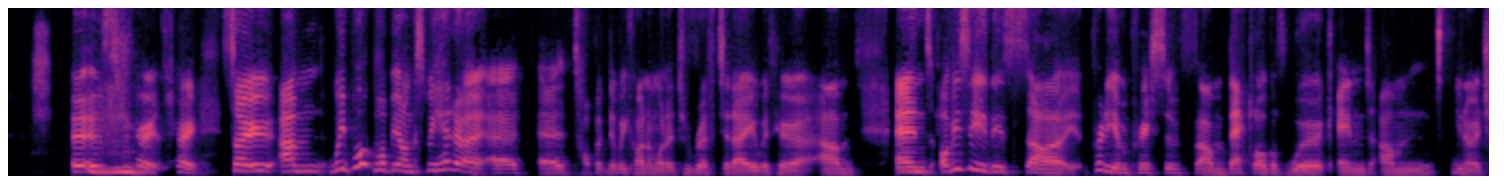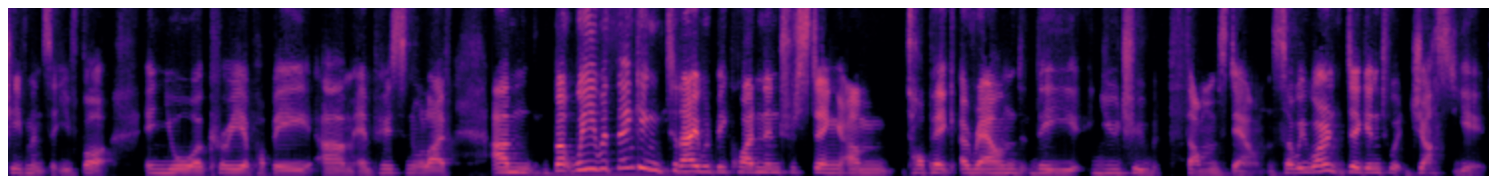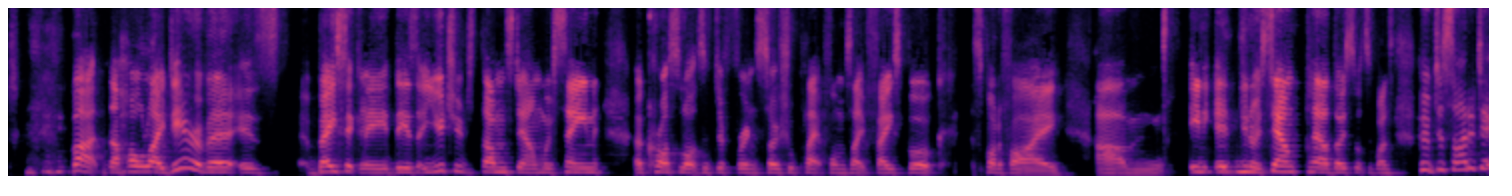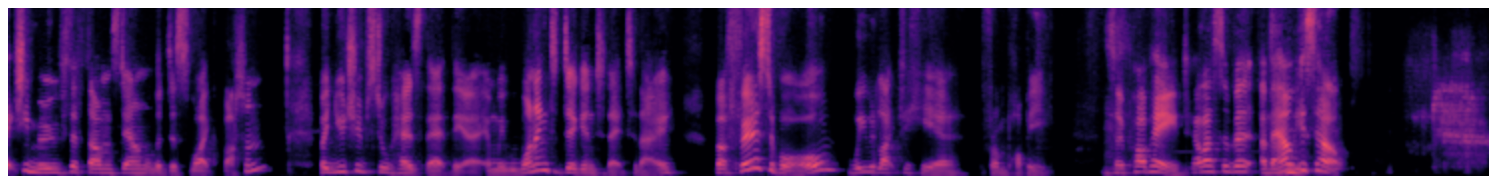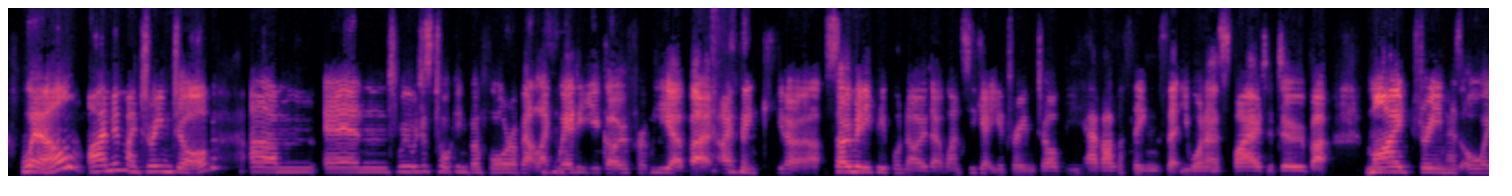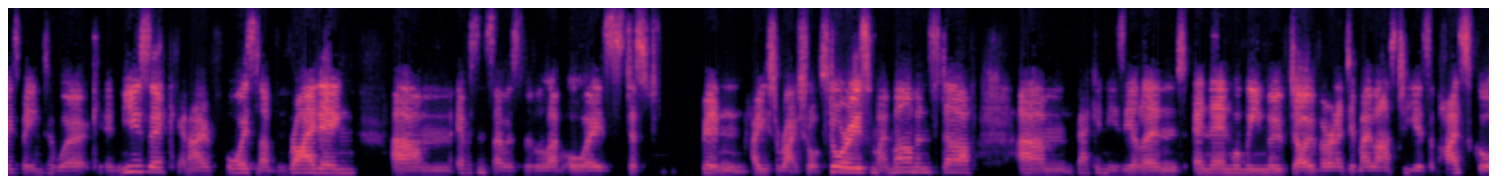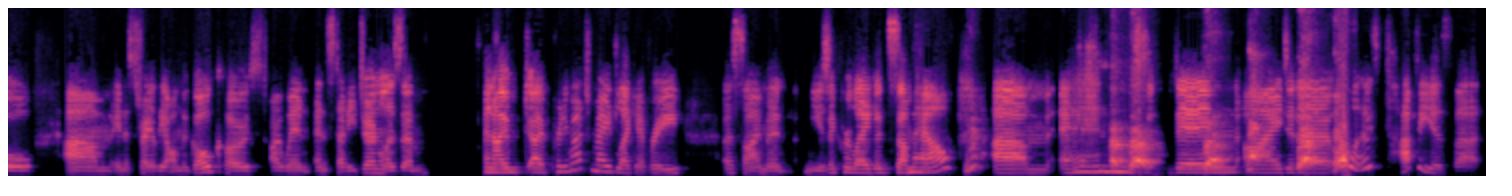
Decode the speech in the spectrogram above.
It is true. It's true. So um, we brought Poppy on because we had a, a, a topic that we kind of wanted to riff today with her. Um, and obviously, there's uh, pretty impressive um, backlog of work and um, you know achievements that you've got in your career, Poppy, um, and personal life. Um, but we were thinking today would be quite an interesting um, topic around the YouTube thumbs down. So we won't dig into it just yet. but the whole idea of it is basically there's a YouTube thumbs down we've seen across lots of different social platforms like Facebook, Spotify, um, in, in you know SoundCloud, those sorts of ones, who've decided to actually move the thumbs down on the dislike button. But YouTube still has that there, and we were wanting to dig into that today. But first of all, we would like to hear from Poppy. So, Poppy, tell us a bit about yourself. Well, I'm in my dream job. Um, and we were just talking before about like, where do you go from here? But I think, you know, so many people know that once you get your dream job, you have other things that you want to aspire to do. But my dream has always been to work in music, and I've always loved writing. Um, ever since I was little, I've always just been, I used to write short stories for my mum and stuff um, back in New Zealand. And then when we moved over and I did my last two years of high school um, in Australia on the Gold Coast, I went and studied journalism. And I, I pretty much made like every assignment music related somehow. Um, and then I did a, oh, whose puppy is that?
